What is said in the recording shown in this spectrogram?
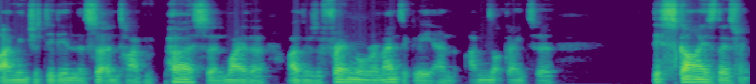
I'm interested in a certain type of person, whether either as a friend or Mm. romantically, and I'm not going to disguise those things.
